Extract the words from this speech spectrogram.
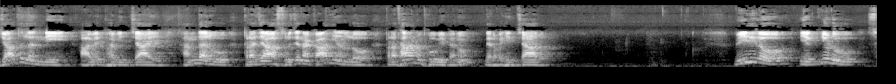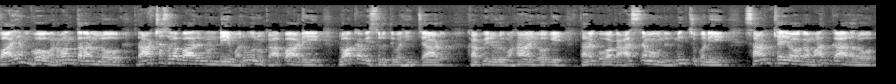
జాతులన్నీ ఆవిర్భవించాయి. అందరూ ప్రజా సృజన కార్యంలో ప్రధాన భూమికను నిర్వహించారు. వీరిలో యజ్ఞుడు స్వయంభో వనవంతరంలో రాక్షసుల బారి నుండి మనువును కాపాడి లోక విస్తృతి వహించాడు. కపిలుడు మహాయోగి తనకు ఒక ఆశ్రమం నిర్మించుకొని సాంఖ్యయోగ మార్గాలలో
